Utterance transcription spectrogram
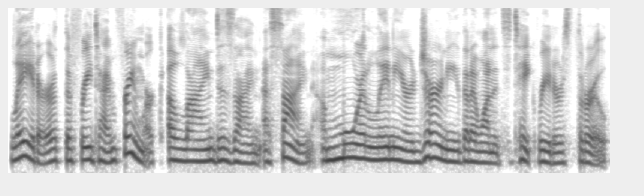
later the free time framework align, design, assign, a more linear journey that I wanted to take readers through.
